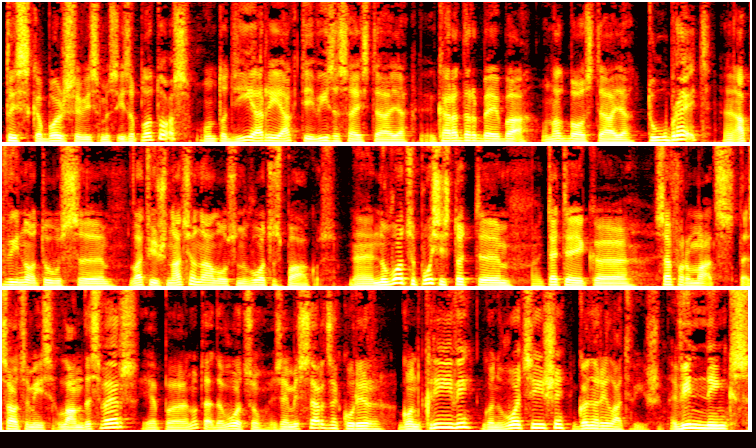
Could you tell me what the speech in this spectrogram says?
tas, ka bolševisms izaplatos, un tad viņi arī aktīvi iesaistīja kara darbībā un atbalstīja tūbrēt uh, apvienotus uh, Latviešu nacionālos un vocu spēkus. Uh, nu, vocu puses tad uh, te teik. Uh, saformāts tā saucamīs landesvērs, jeb nu, tāda vocu zemesardze, kur ir gan krīvi, gan vocīši, gan arī latvīši. Vinnings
